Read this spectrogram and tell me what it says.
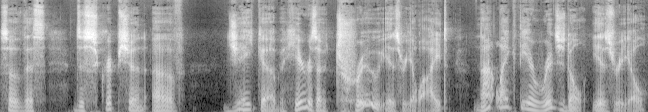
So this description of Jacob here is a true Israelite, not like the original Israel,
